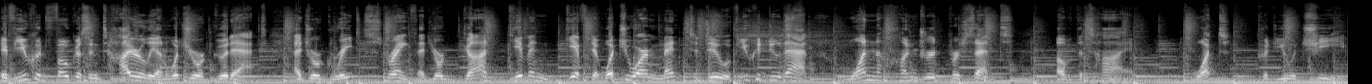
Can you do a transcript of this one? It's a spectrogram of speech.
If you could focus entirely on what you're good at, at your great strength, at your God given gift, at what you are meant to do, if you could do that 100% of the time, what could you achieve?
